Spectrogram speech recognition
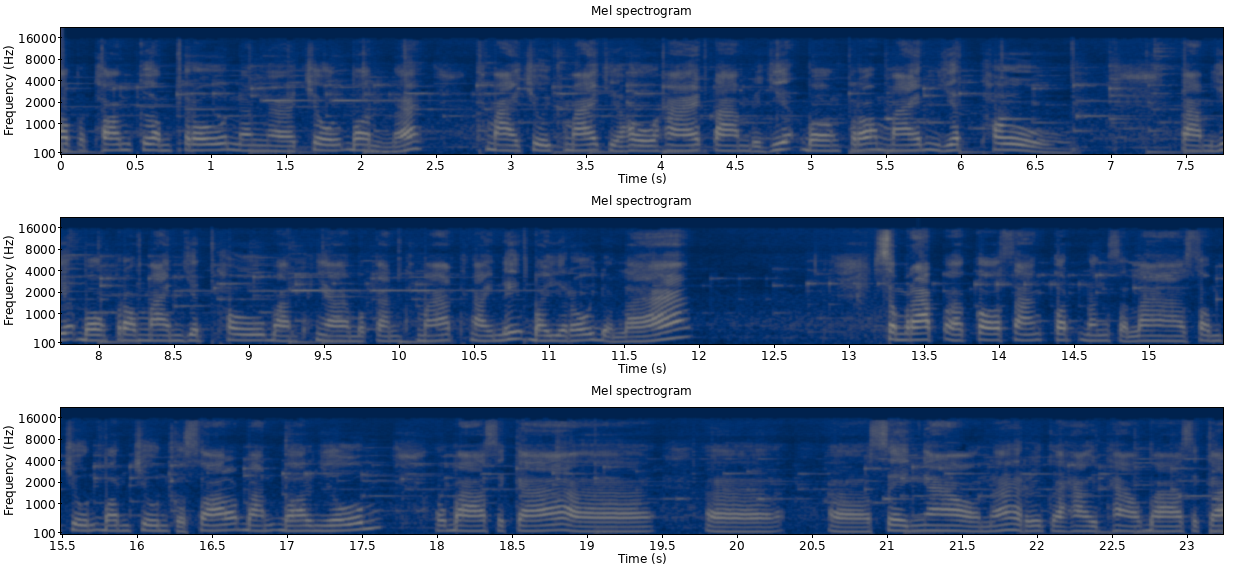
ឧបត្ថម្ភគ្រប់ត្រូលនិងចូលបនណាខ្មែរជួយខ្មែរជាហោហែតាមរយៈបងប្រុសម៉ែនយិតធោតាមរយៈបងប្រុសម៉ែនយិតធោបានផ្ញើមកកាន់ខ្មែរថ្ងៃនេះ300ដុល្លារសម្រាប់កសាងកុដិនិងសាលាសូមជូនបនជូនកុសល បានដល់ញោមឧបាសិកាអឺសេងងោណាឬក៏ហៅថាឧបាសិកា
